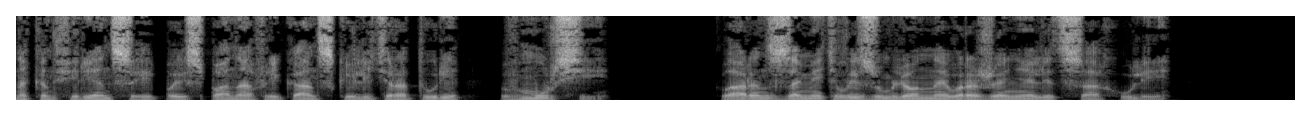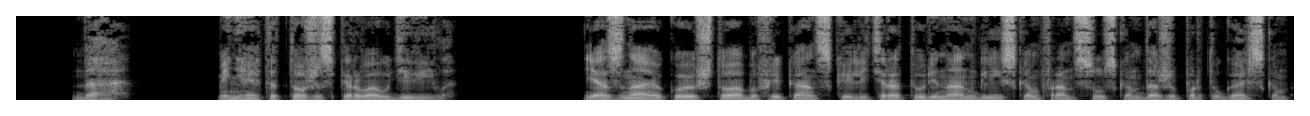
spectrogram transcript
на конференции по испано-африканской литературе в Мурсии. Кларенс заметила изумленное выражение лица Хулии. «Да, меня это тоже сперва удивило. Я знаю кое-что об африканской литературе на английском, французском, даже португальском,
